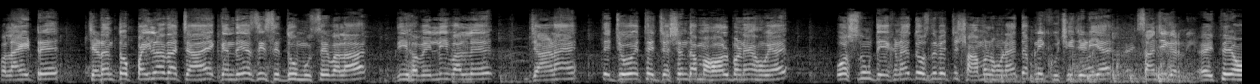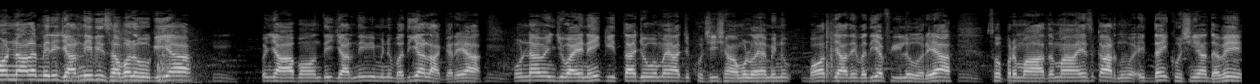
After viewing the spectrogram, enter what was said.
ਫਲਾਈਟ ਚੜਨ ਤੋਂ ਪਹਿਲਾਂ ਦਾ ਚਾਹ ਹੈ ਕਹਿੰਦੇ ਅਸੀਂ ਸਿੱਧੂ ਮੂਸੇਵਾਲਾ ਦੀ ਹਵੇਲੀ ਵੱਲ ਜਾਣਾ ਹੈ ਤੇ ਜੋ ਇੱਥੇ ਜਸ਼ਨ ਦਾ ਮਾਹੌਲ ਬਣਿਆ ਹੋਇਆ ਹੈ ਉਸ ਨੂੰ ਦੇਖਣਾ ਹੈ ਤੇ ਉਸ ਦੇ ਵਿੱਚ ਸ਼ਾਮਲ ਹੋਣਾ ਹੈ ਤੇ ਆਪਣੀ ਖੁਸ਼ੀ ਜਿਹੜੀ ਹੈ ਸਾਂਝੀ ਕਰਨੀ ਹੈ। ਇੱਥੇ ਆਉਣ ਨਾਲ ਮੇਰੀ ਜਰਨੀ ਵੀ ਸਫਲ ਹੋ ਗਈ ਆ। ਪੰਜਾਬ ਆਉਣ ਦੀ ਜਰਨੀ ਵੀ ਮੈਨੂੰ ਵਧੀਆ ਲੱਗ ਰਿਹਾ। ਉਹਨਾਂ ਮੈਂ ਇੰਜੋਏ ਨਹੀਂ ਕੀਤਾ, ਜੋ ਮੈਂ ਅੱਜ ਖੁਸ਼ੀ ਸ਼ਾਮਲ ਹੋਇਆ, ਮੈਨੂੰ ਬਹੁਤ ਜ਼ਿਆਦਾ ਵਧੀਆ ਫੀਲ ਹੋ ਰਿਹਾ। ਸੋ ਪ੍ਰਮਾਤਮਾ ਇਸ ਘਰ ਨੂੰ ਇਦਾਂ ਹੀ ਖੁਸ਼ੀਆਂ ਦੇਵੇ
